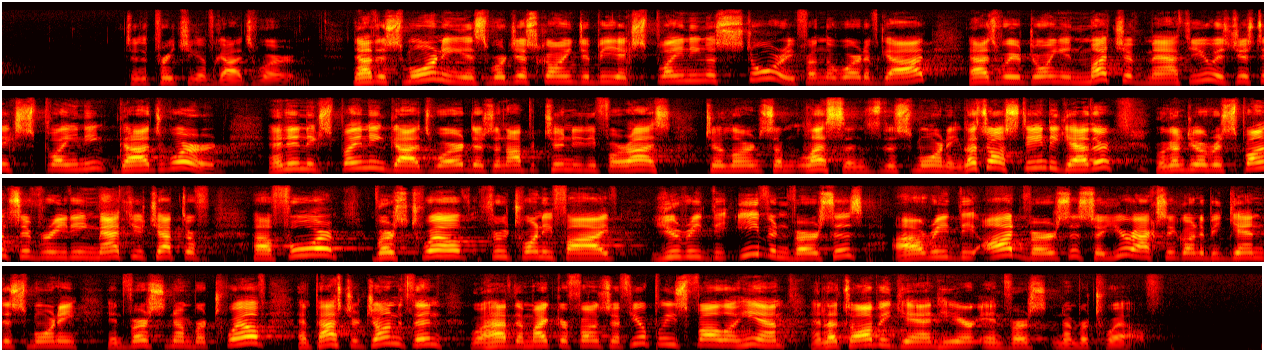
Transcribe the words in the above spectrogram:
to the preaching of God's Word. Now, this morning is we're just going to be explaining a story from the Word of God, as we're doing in much of Matthew, is just explaining God's Word. And in explaining God's Word, there's an opportunity for us to learn some lessons this morning. Let's all stand together. We're going to do a responsive reading, Matthew chapter uh, 4, verse 12 through 25. You read the even verses, I'll read the odd verses. So you're actually going to begin this morning in verse number 12. And Pastor Jonathan will have the microphone. So if you'll please follow him, and let's all begin here in verse number 12.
